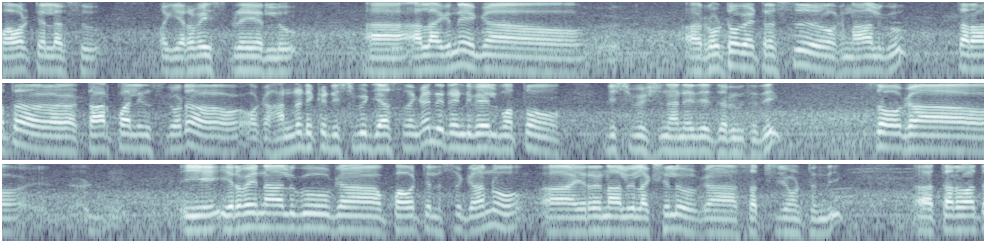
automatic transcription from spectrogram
పవర్ టెల్లర్స్ ఒక ఇరవై స్ప్రేయర్లు అలాగనే రోటోవేటర్స్ ఒక నాలుగు తర్వాత టార్పాలిన్స్ కూడా ఒక హండ్రెడ్ ఇక్కడ డిస్ట్రిబ్యూట్ చేస్తున్నాం కానీ రెండు వేలు మొత్తం డిస్ట్రిబ్యూషన్ అనేది జరుగుతుంది. సో ఒక ఈ ఇరవై నాలుగు పవర్ టిల్లర్స్ గాను ఇరవై నాలుగు లక్షలు సబ్సిడీ ఉంటుంది. తర్వాత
